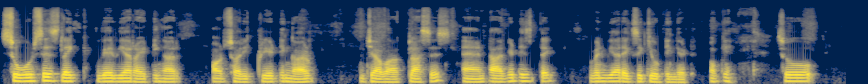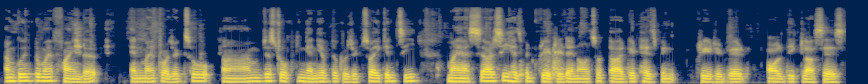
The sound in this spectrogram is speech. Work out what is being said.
Source is like where we are writing our or sorry creating our java classes and target is the when we are executing it okay? So i'm going to my finder in my project. So uh, i'm just opening any of the projects. So i can see my src has been created and also target has been created where all the classes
